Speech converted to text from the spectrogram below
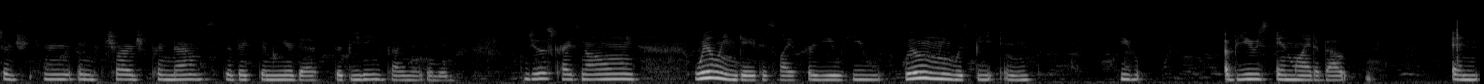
surgeon in charge pronounced the victim near death. The beating finally ended. Jesus Christ not only willingly gave his life for you, he willingly was beaten, he abused and lied about and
